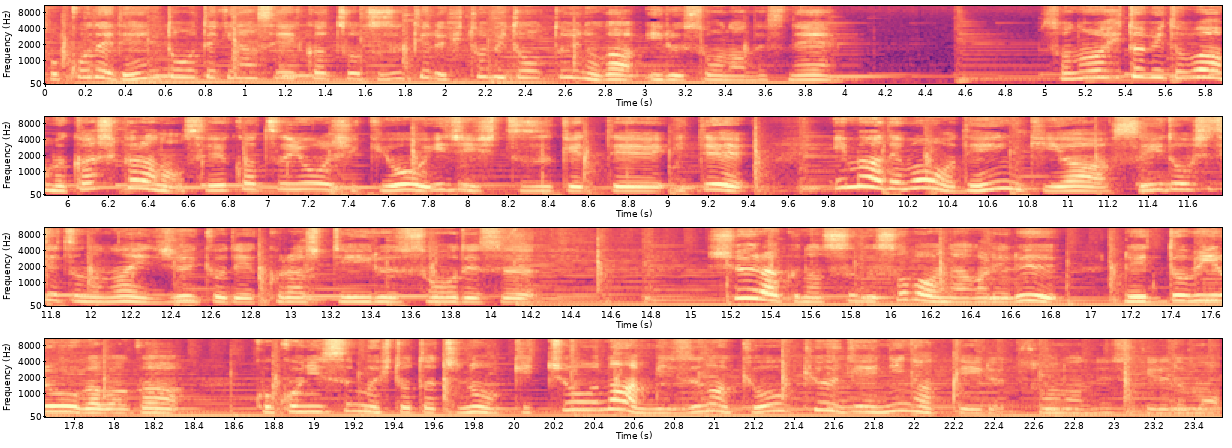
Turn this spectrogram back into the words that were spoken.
そこで伝統的な生活を続ける人々というのがいるそうなんですね。その人々は昔からの生活様式を維持し続けていて今でも電気や水道施設のない住居で暮らしているそうです。集落のすぐそばを流れるレッドビロー川がここに住む人たちの貴重な水の供給源になっているそうなんですけれども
